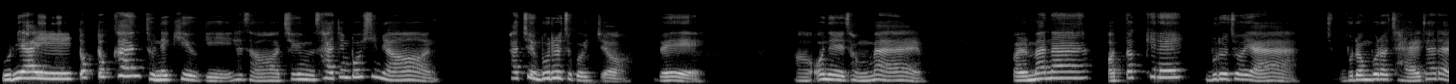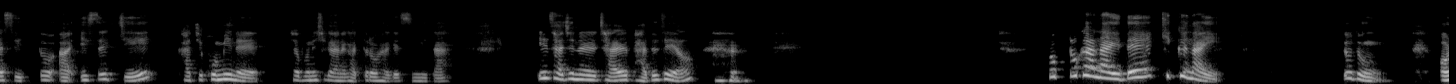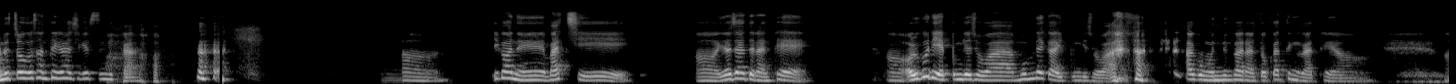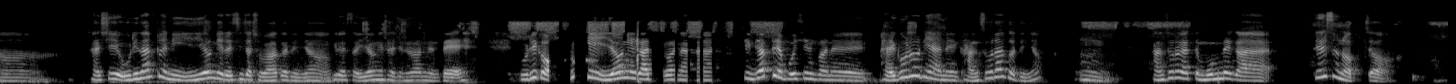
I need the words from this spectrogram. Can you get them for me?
우리 아이 똑똑한 두뇌 키우기 해서 지금 사진 보시면 하초에 물을 주고 있죠. 네. 어, 오늘 정말 얼마나 어떻게 물을 줘야 무럭무럭 잘 자랄 수 있도, 아, 있을지 같이 고민을 해보는 시간을 갖도록 하겠습니다. 이 사진을 잘 봐두세요. 똑똑한 아이 대 키 큰 아이. 뚜둥. 어느 쪽을 선택을 하시겠습니까? 어, 이거는 마치 어, 여자들한테 어, 얼굴이 예쁜 게 좋아, 몸매가 예쁜 게 좋아 하고 묻는 거랑 똑같은 것 같아요. 어, 사실 우리 남편이 이영애를 진짜 좋아하거든요. 그래서 이영애 사진을 넣었는데 우리가 어떻게 이영애가 되거나 지금 옆에 보시는 거는 발골놀이 하는 강소라거든요. 음, 강소라 같은 몸매가 될 수는 없죠.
